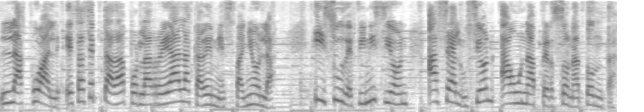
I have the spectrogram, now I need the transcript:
la cual es aceptada por la Real Academia Española, y su definición hace alusión a una persona tonta.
